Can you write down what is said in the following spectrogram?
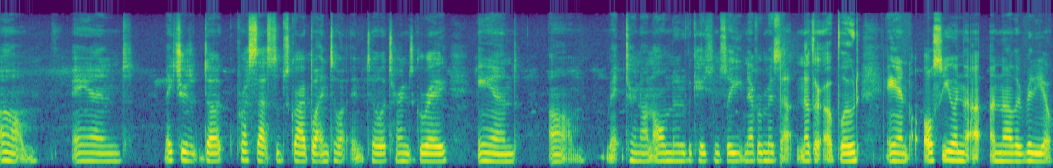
um, and make sure to press that subscribe button until, until it turns gray and um, turn on all notifications so you never miss another upload and I'll see you in the, another video.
